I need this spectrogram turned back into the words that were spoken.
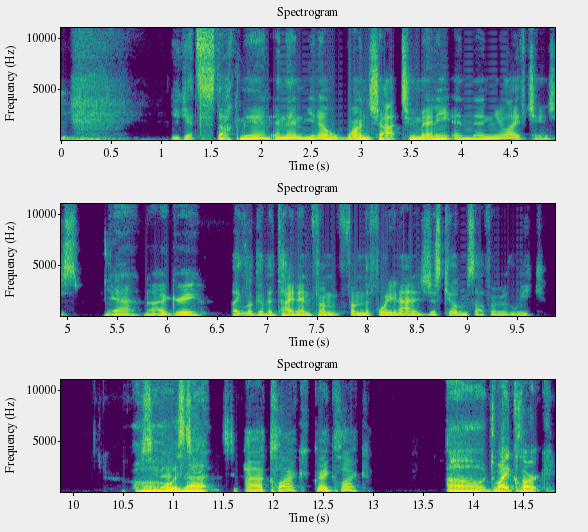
you get stuck, man, and then you know one shot too many, and then your life changes. yeah, no, I agree. Like look at the tight end from from the 49ers just killed himself over the week. Oh, who was that? Uh, Clark, Greg Clark. Oh, Dwight Clark.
